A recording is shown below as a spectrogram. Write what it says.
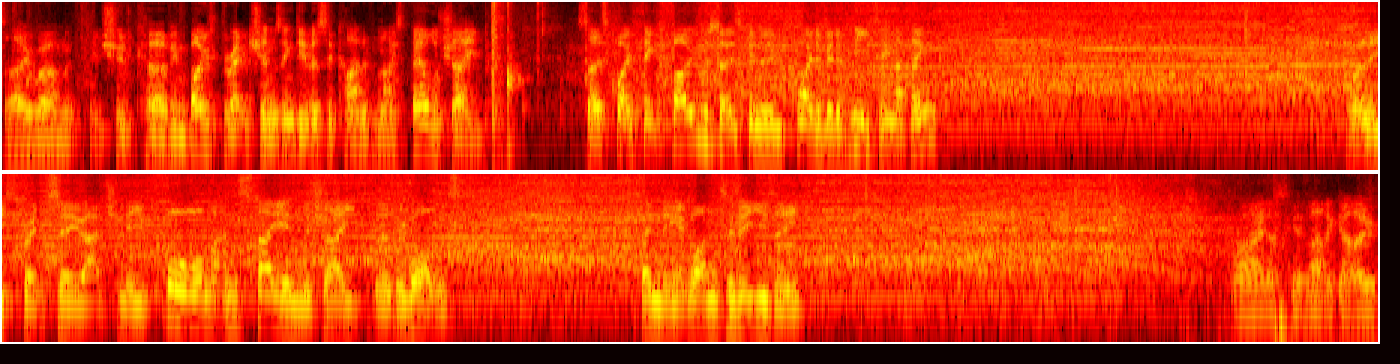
so um, it should curve in both directions and give us a kind of nice bell shape. So it's quite thick foam so it's going to need quite a bit of heating I think. Or at least for it to actually form and stay in the shape that we want. Bending it once is easy. Right, let's give that a go.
